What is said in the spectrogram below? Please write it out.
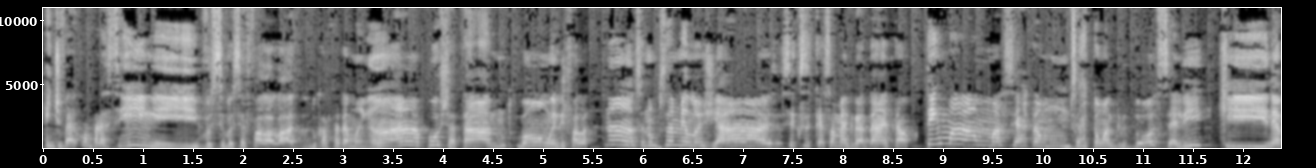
a gente vai comprar sim. E você, você fala lá do café da manhã, ah, poxa, tá muito bom. Ele fala: Não, você não precisa me elogiar, eu sei que você quer só me agradar e tal. Tem uma, uma certa, um certo tom agridoce ali que, né,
